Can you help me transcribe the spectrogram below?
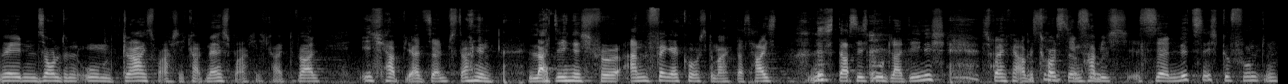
reden, sondern um Dreisprachigkeit, Mehrsprachigkeit, weil ich habe ja selbst einen Ladinisch für Anfängerkurs gemacht. Das heißt nicht, dass ich gut Ladinisch spreche, aber trotzdem habe ich es sehr nützlich gefunden,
